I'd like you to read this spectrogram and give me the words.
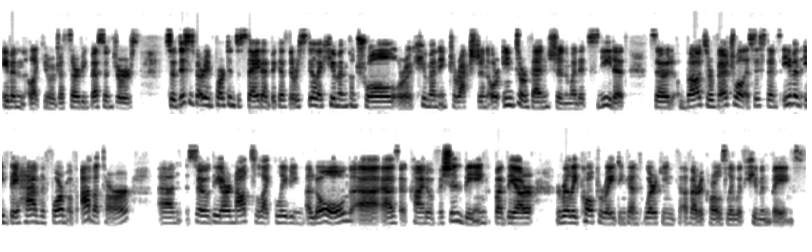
even like, you know, just serving messengers. So this is very important to say that because there is still a human control or a human interaction or intervention when it's needed. So bots or virtual assistants, even if they have the form of avatar, and so they are not like living alone uh, as a kind of machine being, but they are really cooperating and working uh, very closely with human beings.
